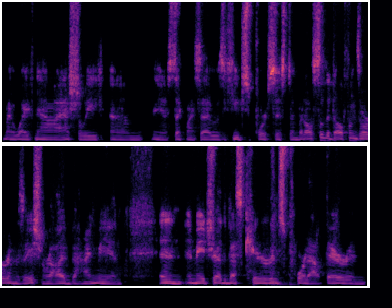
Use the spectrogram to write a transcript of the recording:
my wife now ashley um, you know stuck my side was a huge support system but also the dolphins organization rallied behind me and and and made sure i had the best care and support out there. And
